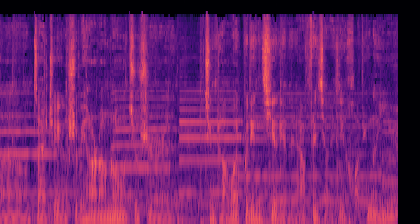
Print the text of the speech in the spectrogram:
嗯，在这个视频号当中，就是经常会不定期的给大家分享一些好听的音乐。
